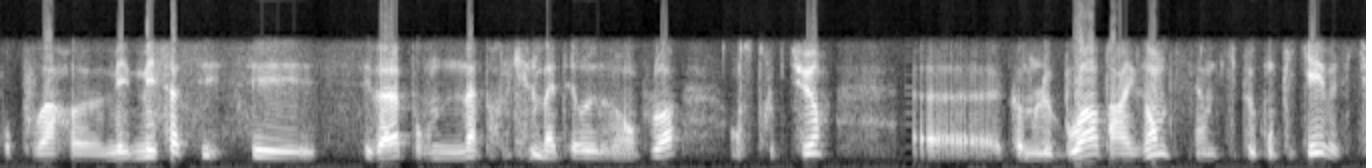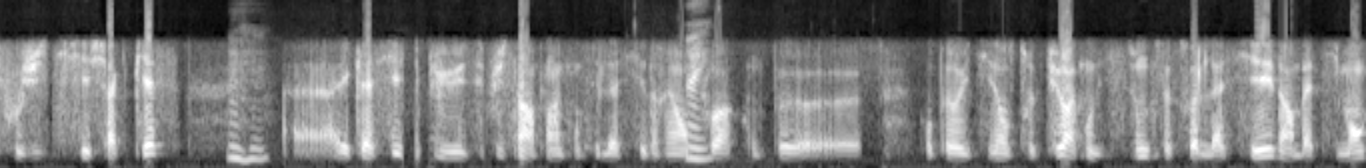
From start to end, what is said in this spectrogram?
pour pouvoir. euh, mais, mais ça, c'est- valable pour n'importe quel matériau de l'emploi en structure, euh, comme le bois par exemple. C'est un petit peu compliqué parce qu'il faut justifier chaque pièce. Mhm. Euh, avec l'acier, c'est plus, plus simple hein, quand c'est de l'acier de réemploi qu'on peut, euh, qu'on peut réutiliser en structure, à condition que ce soit de l'acier d'un bâtiment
